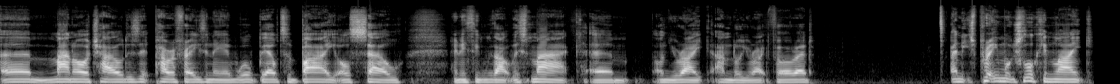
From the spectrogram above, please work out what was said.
um, man or child, is it paraphrasing here, will be able to buy or sell anything without this mark um, on your right hand or your right forehead. And it's pretty much looking like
